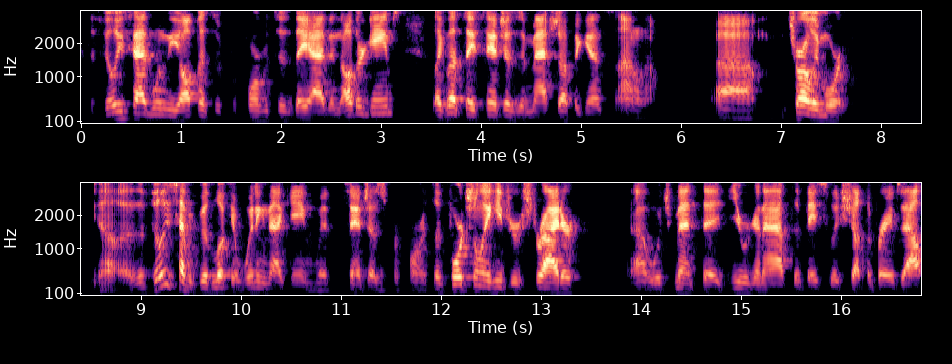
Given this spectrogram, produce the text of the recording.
If the Phillies had one of the offensive performances they had in other games, like let's say Sanchez had matched up against, I don't know, um, Charlie Morton. You know, the Phillies have a good look at winning that game with Sanchez's performance. Unfortunately, he drew Strider, uh, which meant that you were going to have to basically shut the Braves out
